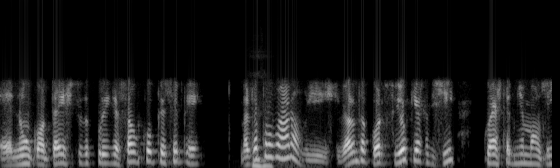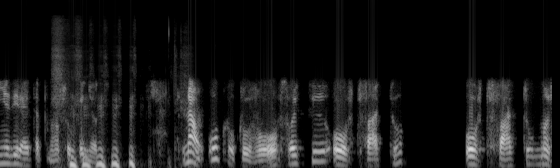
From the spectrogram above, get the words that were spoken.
eh, num contexto de coligação com o PCP. Mas aprovaram e estiveram de acordo. Fui eu que a redigi com esta minha mãozinha direita, porque não sou canhoto. não, o que, o que levou foi que houve de facto houve de facto uma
